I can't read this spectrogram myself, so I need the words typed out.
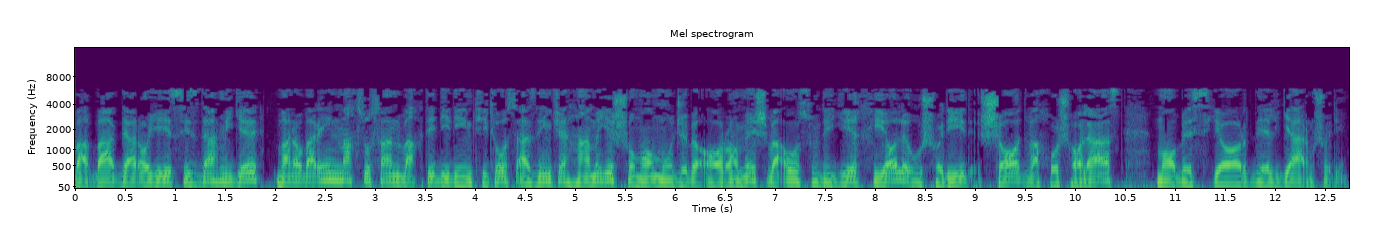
و بعد در آیه 13 میگه بنابراین مخصوصا وقتی دیدیم تیتوس از اینکه همه شما موجب آرامش و آسودگی خیال او شدید شاد و خوشحال است ما بسیار دلگرم شدیم.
